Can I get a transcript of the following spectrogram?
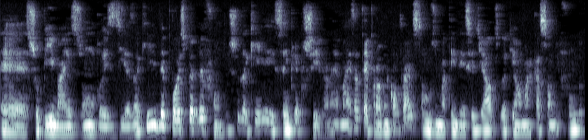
é, subir mais um, dois dias aqui e depois perder fundo. Isso daqui sempre é possível, né? Mas até prova em contrário, estamos numa tendência de alta, isso daqui é uma marcação de fundo,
